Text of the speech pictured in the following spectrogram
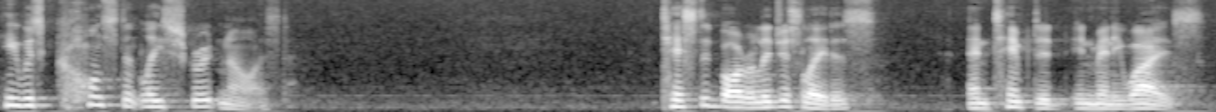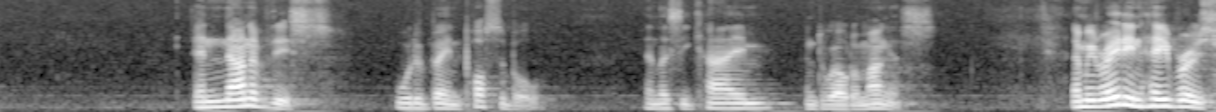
He was constantly scrutinized tested by religious leaders, and tempted in many ways. And none of this would have been possible unless he came and dwelt among us. And we read in Hebrews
